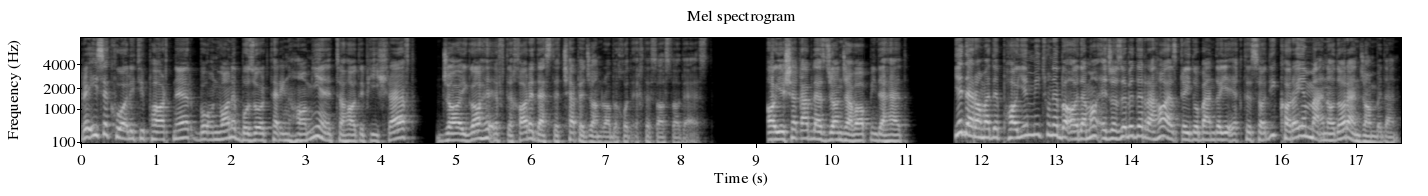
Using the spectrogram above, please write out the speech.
رئیس کوالیتی پارتنر به عنوان بزرگترین حامی اتحاد پیشرفت جایگاه افتخار دست چپ جان را به خود اختصاص داده است. آیشه قبل از جان جواب می‌دهد یه درآمد پایه می‌تونه به آدما اجازه بده رها از قید و بندای اقتصادی کارای معنادار انجام بدن.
